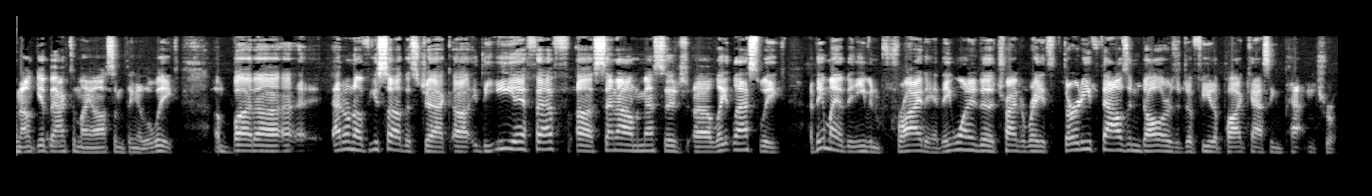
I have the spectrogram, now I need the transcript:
and I'll get back to my awesome thing of the week. Uh, But uh, I don't know if you saw this, Jack. Uh, the EFF uh, sent out a message uh, late last week. I think it might have been even Friday. They wanted to try to raise thirty thousand dollars to defeat a podcasting patent troll.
